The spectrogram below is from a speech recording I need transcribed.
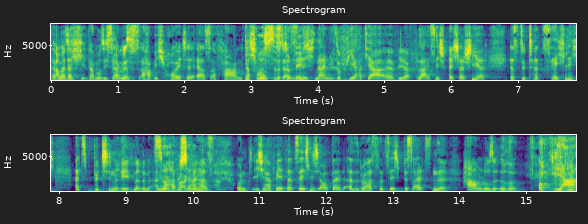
Da Aber muss, das- ich, da muss ich sagen, da das habe ich heute erst erfahren. Das ich wusste wusstest du das nicht? nicht. Nein, die Sophie hat ja äh, wieder fleißig recherchiert, dass du tatsächlich als Büttenrednerin So habe angefangen hast. angefangen. Und ich habe hier tatsächlich auch, dein, also du hast tatsächlich bis als eine harmlose Irre. Ja,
